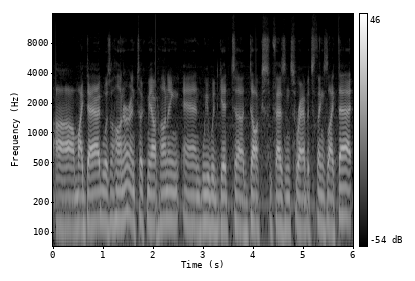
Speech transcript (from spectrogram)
uh, my dad was a hunter and took me out hunting, and we would get uh, ducks, pheasants, rabbits, things like that.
